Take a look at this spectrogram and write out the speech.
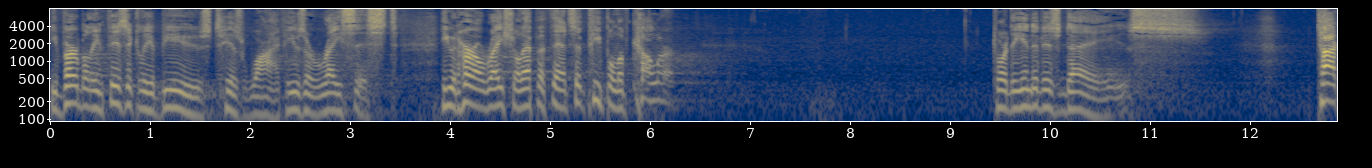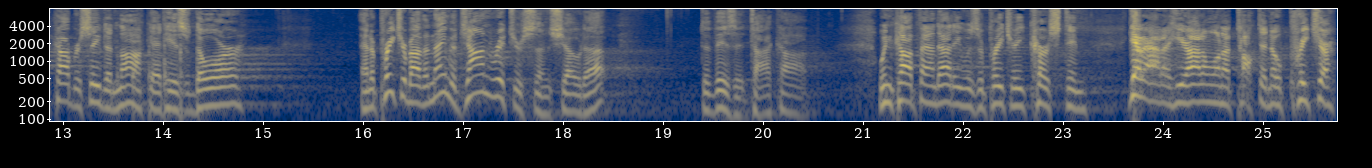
He verbally and physically abused his wife. He was a racist. He would hurl racial epithets at people of color. toward the end of his days. Ty Cobb received a knock at his door, and a preacher by the name of John Richardson showed up to visit Ty Cobb. When Cobb found out he was a preacher, he cursed him. Get out of here. I don't want to talk to no preacher.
